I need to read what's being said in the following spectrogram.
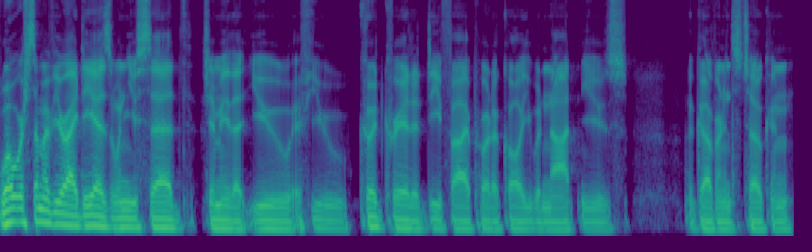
what were some of your ideas when you said, Jimmy, that you if you could create a DeFi protocol, you would not use a governance token?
